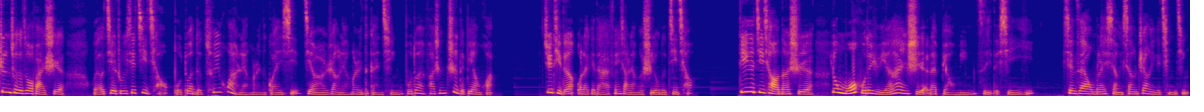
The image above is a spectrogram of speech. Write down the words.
正确的做法是，我要借助一些技巧，不断的催化两个人的关系，进而让两个人的感情不断发生质的变化。具体的，我来给大家分享两个实用的技巧。第一个技巧呢，是用模糊的语言暗示来表明自己的心意。现在我们来想象这样一个情景。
